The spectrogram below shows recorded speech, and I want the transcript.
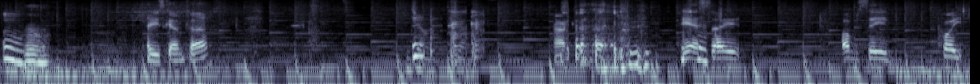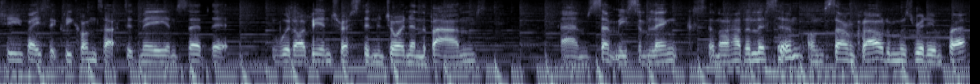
Mm. Who's going first? John. John. Okay. yeah, so obviously Koichi basically contacted me and said that would I be interested in joining the band. Um, sent me some links and I had a listen on SoundCloud and was really impressed.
